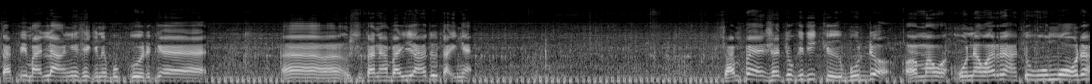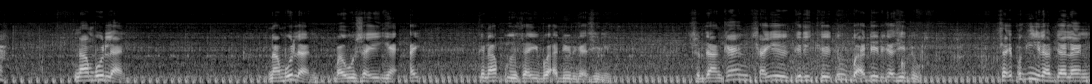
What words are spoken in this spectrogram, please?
Tapi malangnya saya kena pukul dekat uh, Tanah Bayah tu tak ingat. Sampai satu ketika budak uh, Munawarah tu umur dah 6 bulan. 6 bulan baru saya ingat. Ay, kenapa saya berada dekat sini? Sedangkan saya ketika tu berada dekat situ. Saya pergilah berjalan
